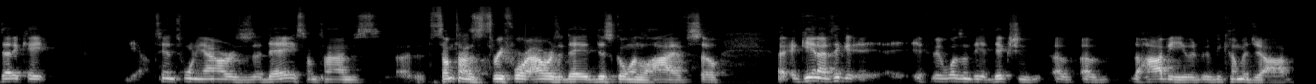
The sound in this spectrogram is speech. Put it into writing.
dedicate yeah 10 20 hours a day sometimes uh, sometimes three four hours a day just going live so again i think it, if it wasn't the addiction of, of the hobby it would become a job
